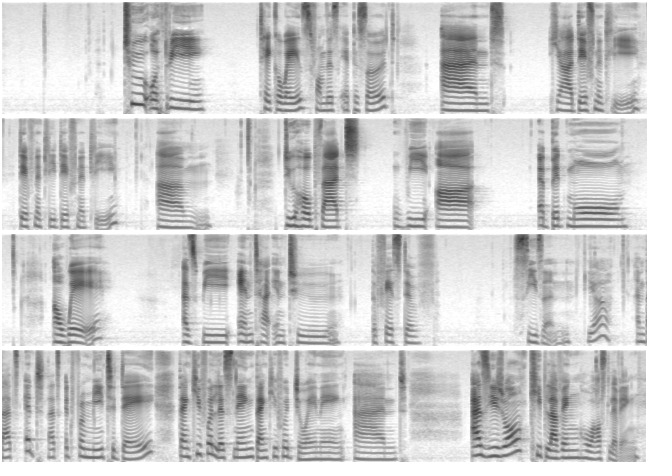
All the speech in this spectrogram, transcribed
two or three takeaways from this episode and yeah, definitely, definitely, definitely. Um, do hope that we are a bit more aware as we enter into the festive season. Yeah. And that's it. That's it from me today. Thank you for listening. Thank you for joining. And as usual, keep loving whilst living.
